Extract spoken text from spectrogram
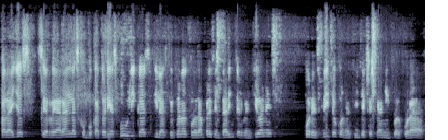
Para ellos se reharán las convocatorias públicas y las personas podrán presentar intervenciones por escrito con el fin de que sean incorporadas.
